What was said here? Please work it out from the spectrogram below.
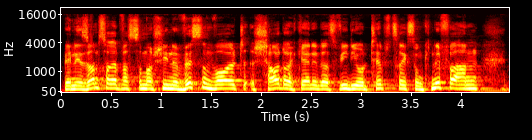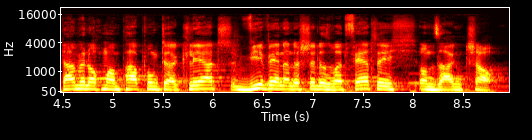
Wenn ihr sonst noch etwas zur Maschine wissen wollt, schaut euch gerne das Video Tipps, Tricks und Kniffe an. Da haben wir noch mal ein paar Punkte erklärt. Wir wären an der Stelle soweit fertig und sagen Ciao.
